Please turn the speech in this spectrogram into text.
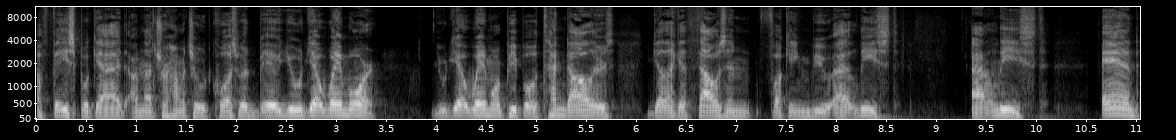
a Facebook ad. I'm not sure how much it would cost, but you would get way more you would get way more people. Ten dollars, you get like a thousand fucking view at least, at least. And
